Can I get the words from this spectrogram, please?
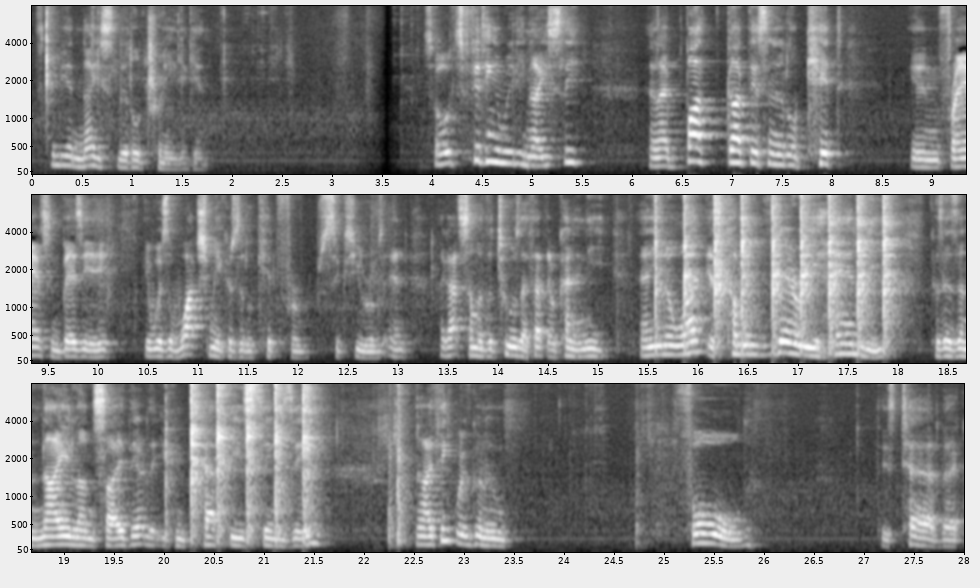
It's going to be a nice little train again. So it's fitting really nicely. And I bought, got this in a little kit in France in Béziers. It was a watchmaker's little kit for six euros. And I got some of the tools, I thought they were kind of neat. And you know what? It's coming very handy because there's a nylon side there that you can tap these things in. Now I think we're going to fold this tab back.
